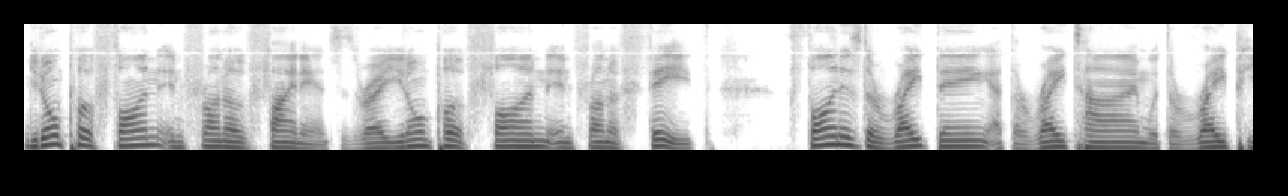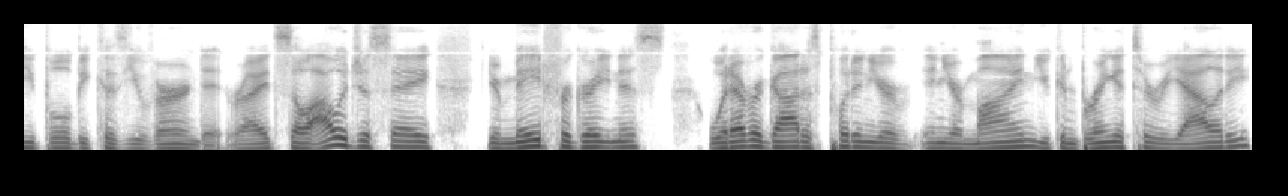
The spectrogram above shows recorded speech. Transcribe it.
You don't put fun in front of finances, right? You don't put fun in front of faith fun is the right thing at the right time with the right people because you've earned it right? So i would just say you're made for greatness. Whatever god has put in your in your mind you can bring it to reality.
